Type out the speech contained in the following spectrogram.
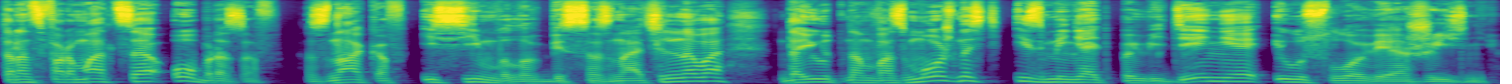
трансформация образов, знаков и символов бессознательного дают нам возможность изменять поведение и условия жизни.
